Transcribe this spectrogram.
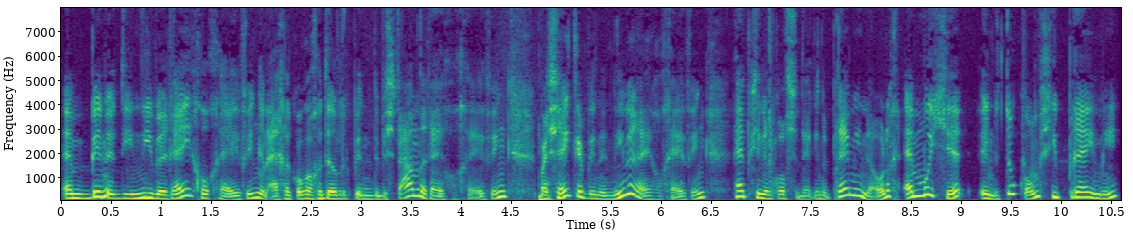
En binnen die nieuwe regelgeving, en eigenlijk ook al gedeeltelijk binnen de bestaande regelgeving... maar zeker binnen de nieuwe regelgeving, heb je een kostendekkende premie nodig... en moet je in de toekomst die premie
